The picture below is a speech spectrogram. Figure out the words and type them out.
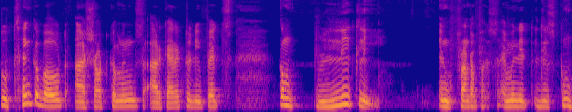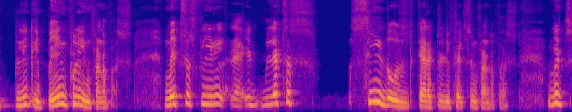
to think about our shortcomings, our character defects completely in front of us. I mean, it, it is completely painfully in front of us. Makes us feel, uh, it lets us see those character defects in front of us, which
